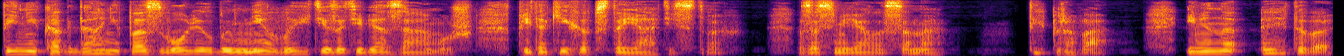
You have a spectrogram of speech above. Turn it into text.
ты никогда не позволил бы мне выйти за тебя замуж при таких обстоятельствах, засмеялась она. Ты права. Именно этого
